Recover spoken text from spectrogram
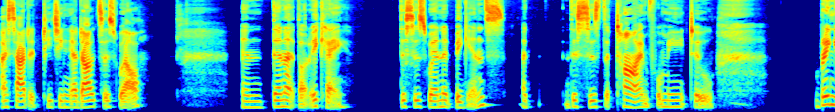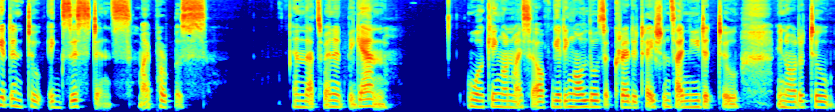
I started teaching adults as well. And then I thought, okay, this is when it begins. I, this is the time for me to bring it into existence, my purpose. And that's when it began working on myself, getting all those accreditations I needed to in order to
